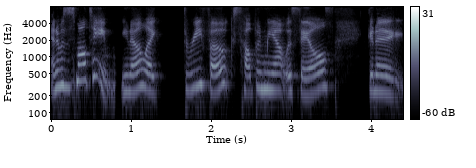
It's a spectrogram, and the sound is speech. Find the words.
And it was a small team, you know, like three folks helping me out with sales gonna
